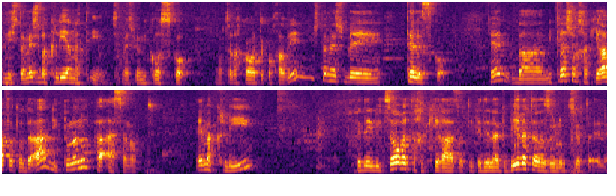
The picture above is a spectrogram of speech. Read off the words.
אני אשתמש בכלי המתאים, אשתמש במיקרוסקופ. אני רוצה לחקור את הכוכבים, אשתמש בטלסקופ. כן? במקרה של חקירת התודעה ניתנו לנו האסנות. הם הכלי כדי ליצור את החקירה הזאת, כדי להגביר את הרזולוציות האלה.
